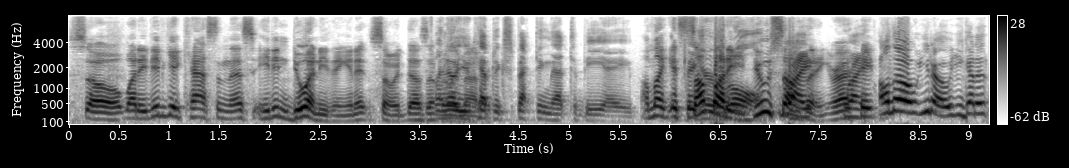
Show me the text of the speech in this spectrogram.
So, but he did get cast in this. He didn't do anything in it, so it doesn't. I know really you matter. kept expecting that to be a. I'm like, it's somebody role. do something, right? Right. Although you know, you got to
